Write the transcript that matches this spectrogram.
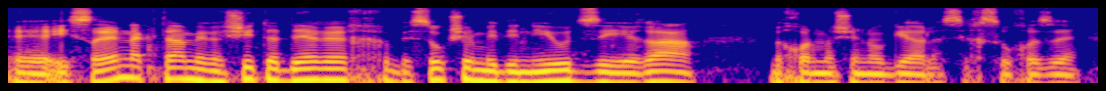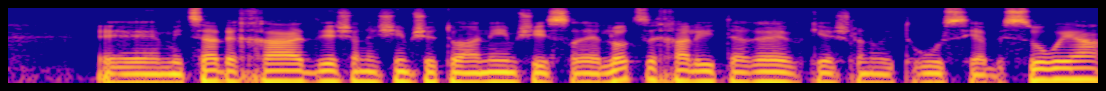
ישראל נקטה מראשית הדרך בסוג של מדיניות זהירה בכל מה שנוגע לסכסוך הזה. מצד אחד יש אנשים שטוענים שישראל לא צריכה להתערב כי יש לנו את רוסיה בסוריה,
